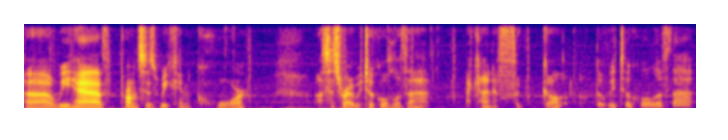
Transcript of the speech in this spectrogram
Uh, we have provinces we can core. Oh, that's right, we took all of that. I kind of forgot that we took all of that.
